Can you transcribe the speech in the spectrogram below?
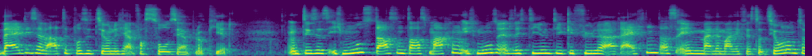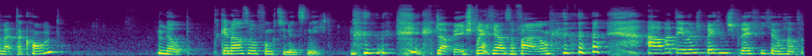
weil diese Warteposition dich einfach so sehr blockiert. Und dieses, ich muss das und das machen, ich muss endlich die und die Gefühle erreichen, dass eben meine Manifestation und so weiter kommt. Nope. Genau so funktioniert es nicht. ich glaube, ich spreche aus Erfahrung. Aber dementsprechend spreche ich, auch auf,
